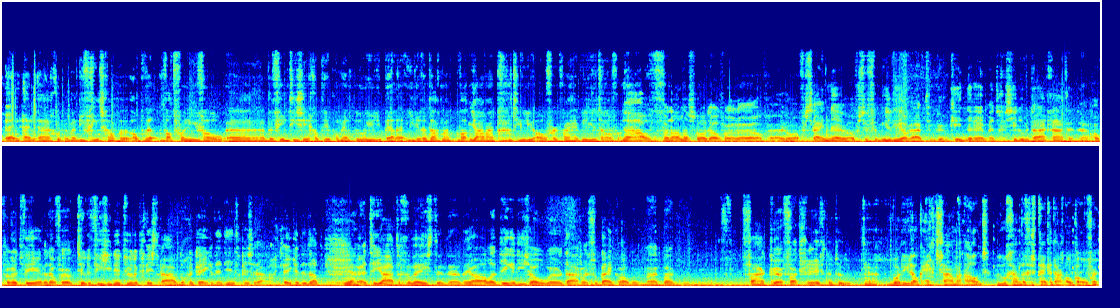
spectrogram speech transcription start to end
En, en eh, goed, maar die vriendschappen, op wel- wat voor niveau eh, bevindt hij zich op dit moment? Ik bedoel, jullie bellen iedere dag, maar wat, Ja. waar, waar praten jullie over? Waar hebben jullie het over? Nou, van alles hoor. Over, eh, over, over, zijn, over zijn familie, hij heeft natuurlijk kinderen, met het gezin hoe het daar gaat. En eh, over het weer en over televisie natuurlijk. Gisteravond nog gekeken naar dit, gisteravond nog gekeken naar dat. Ja. Eh, theater geweest en eh, nou ja, alle dingen die zo dagelijks voorbij komen. Maar, maar vaak eh, vakgericht natuurlijk. Ja. Worden jullie ook echt samen oud? Bedoel, gaan de gesprekken daar ook over?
